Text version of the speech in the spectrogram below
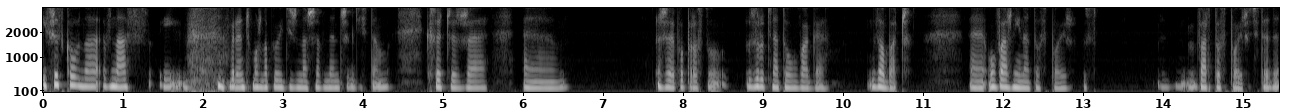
i wszystko w, na, w nas, i wręcz można powiedzieć, że nasze wnętrze gdzieś tam krzyczy, że, że po prostu zwróć na to uwagę, zobacz, e, uważnie na to spojrz, warto spojrzeć wtedy.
